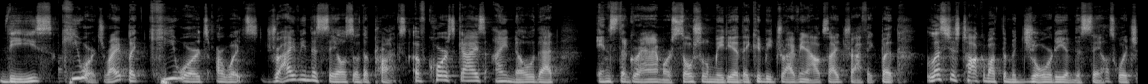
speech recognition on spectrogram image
these keywords, right? But keywords are what's driving the sales of the products. Of course, guys, I know that Instagram or social media, they could be driving outside traffic, but let's just talk about the majority of the sales, which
